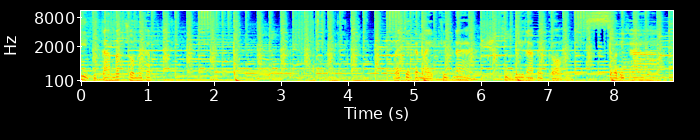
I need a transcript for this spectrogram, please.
ที่ติดตามรับชมนะครับไว้เจอกันใหม่คลิปหน้า คลิปนี้ลาไปก่อน สวัสดีครับ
